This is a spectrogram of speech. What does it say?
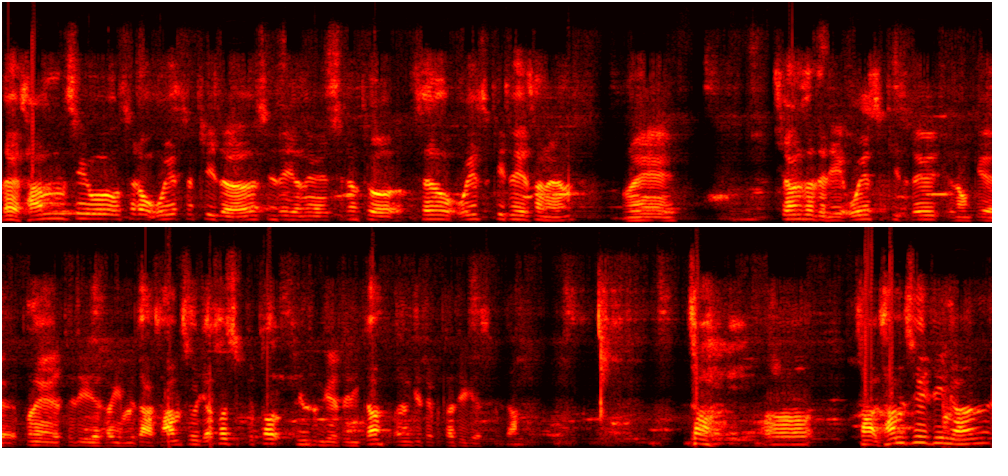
네, 잠시 후 새로 OS 키드 신대연의 시즌2 새로 OS 키드에서는 우리 시연사들이 OS 키드를 여러분께 보내드릴 예정입니다. 잠시 후 6시부터 생중계 되니까 많은 기대 부탁드리겠습니다. 자, 어, 자, 잠시 뒤면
